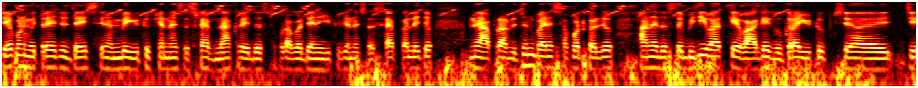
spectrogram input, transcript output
જે પણ મિત્રએ જો Jay Shri Ambe YouTube channel subscribe ના કરી દોસ્તો, ફટાફટ જઈને યુટ્યુબ ચેનલ સબસ્ક્રાઈબ કરી લેજો અને આપણા અર્જુનભાઈને સપોર્ટ કરજો. અને દોસ્તો, બીજી વાત કે વાગે ઘૂઘરા યુટ્યુબ જે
